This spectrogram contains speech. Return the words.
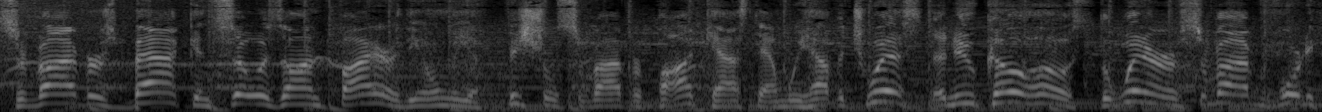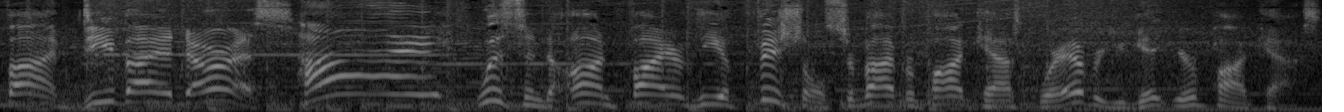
Survivor's back, and so is On Fire, the only official Survivor podcast. And we have a twist, a new co host, the winner of Survivor 45, Dee Valladares. Hi! Listen to On Fire, the official Survivor podcast, wherever you get your podcast.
